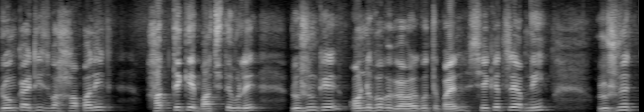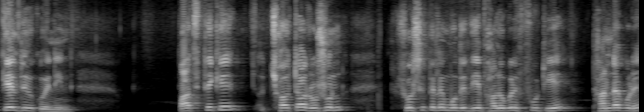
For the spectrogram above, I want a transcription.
ব্রঙ্কাইটিস বা হাঁপানির হাত থেকে বাঁচতে হলে রসুনকে অন্যভাবে ব্যবহার করতে পারেন। সেক্ষেত্রে আপনি রসুনের তেল তৈরি করে নিন। পাঁচ থেকে ছটা রসুন সর্ষে তেলের মধ্যে দিয়ে ভালো করে ফুটিয়ে ঠান্ডা করে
